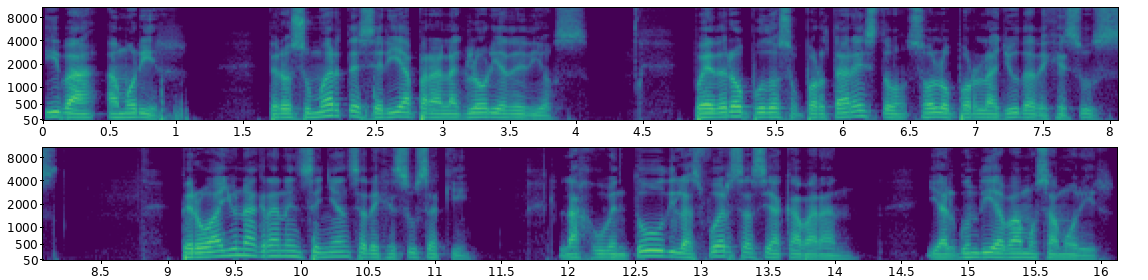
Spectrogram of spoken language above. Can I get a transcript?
iba a morir, pero su muerte sería para la gloria de Dios. Pedro pudo soportar esto solo por la ayuda de Jesús. Pero hay una gran enseñanza de Jesús aquí. La juventud y las fuerzas se acabarán, y algún día vamos a morir.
